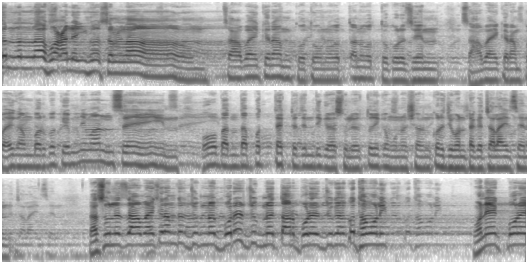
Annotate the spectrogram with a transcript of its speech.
সাল্লাল্লাহু আলাইহি ওয়াসাল্লাম সাহাবায়ে কেরাম কত আনুগত্য করেছেন। সাহাবায়ে কেরাম পয়গম্বরকে কেমনি মানছেন? ও বান্দা প্রত্যেকটা জিন্দিগি রাসূলের তরিকা অনুসরণ করে জীবনটাকে চালাইছেন। রাসূলের সাহাবায়ে কেরামদের যুগ নয়, পরের যুগ নয়, তার পরের যুগের কথা বলি। অনেক পরে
